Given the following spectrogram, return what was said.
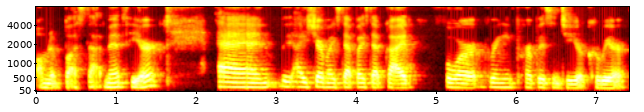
I'm going to bust that myth here. And I share my step by step guide for bringing purpose into your career.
